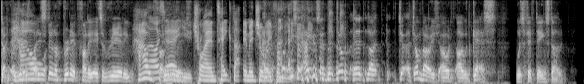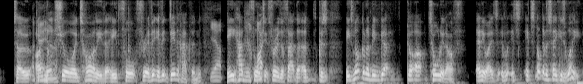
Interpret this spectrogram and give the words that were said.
Don't they? How- But it's still a brilliant, funny. It's a really How funny dare image. you try and take that image away from me? Also, hang on a John, uh, like John Burridge, I would I would guess was fifteen stone. So Okay. I'm not sure entirely that he thought through. If it, if it did happen, Yeah. he hadn't thought I- it through. The fact that because he's not going to be got, got up tall enough anyway. It's it's, it's not going to take his weight.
